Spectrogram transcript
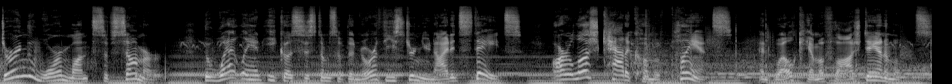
During the warm months of summer, the wetland ecosystems of the northeastern United States are a lush catacomb of plants and well camouflaged animals.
